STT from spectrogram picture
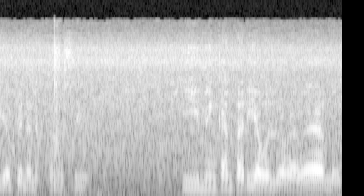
y apenas los conocí. Y me encantaría volver a verlos.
